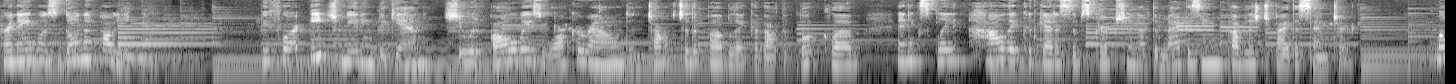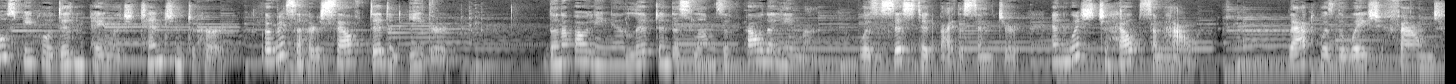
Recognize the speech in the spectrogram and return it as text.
Her name was Dona Paulinha. Before each meeting began, she would always walk around and talk to the public about the book club and explain how they could get a subscription of the magazine published by the center. Most people didn't pay much attention to her. Larissa herself didn't either. Dona Paulinha lived in the slums of Pau da Lima, was assisted by the center, and wished to help somehow. That was the way she found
